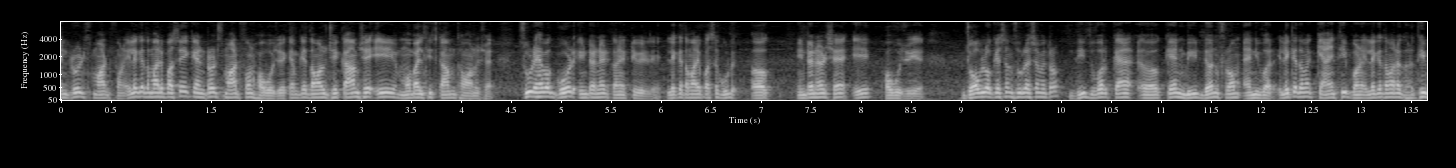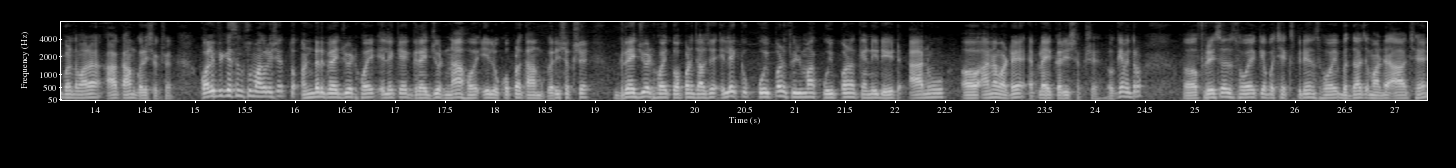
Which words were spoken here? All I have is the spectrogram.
android smartphone એટલે કે તમારી પાસે એક એન્ડ્રોઇડ સ્માર્ટફોન હોવો જોઈએ, કેમ કે તમારું જે કામ છે એ મોબાઈલથી જ કામ થવાનું છે. Should have a good internet connectivity એટલે કે તમારી પાસે ગુડ ઇન્ટરનેટ છે એ હોવું જોઈએ. જોબ લોકેશન શું રહેશે મિત્રો? These work can be done from anywhere એટલે કે તમે ક્યાંયથી પણ, એટલે કે તમારા ઘરથી પણ તમારા આ કામ કરી શકશે. ક્વોલિફિકેશન શું માંગેલું છે? તો અંડર ગ્રેજ્યુએટ હોય, એટલે કે ગ્રેજ્યુએટ ના હોય, એ લોકો પણ કામ કરી શકશે. ગ્રેજ્યુએટ હોય તો પણ ચાલશે, એટલે કે કોઈ પણ ફિલ્ડમાં કોઈ પણ કેન્ડિડેટ આનું આના માટે એપ્લાય કરી શકશે. ઓકે મિત્રો? ફ્રેશર્સ હોય કે પછી એક્સપિરિયન્સ હોય, બધા જ માટે આ છે,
